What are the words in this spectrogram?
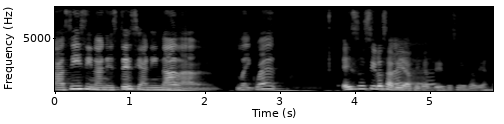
Así, sin anestesia ni nada. Like what? Eso sí lo sabía, fíjate, eso sí lo sabía.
